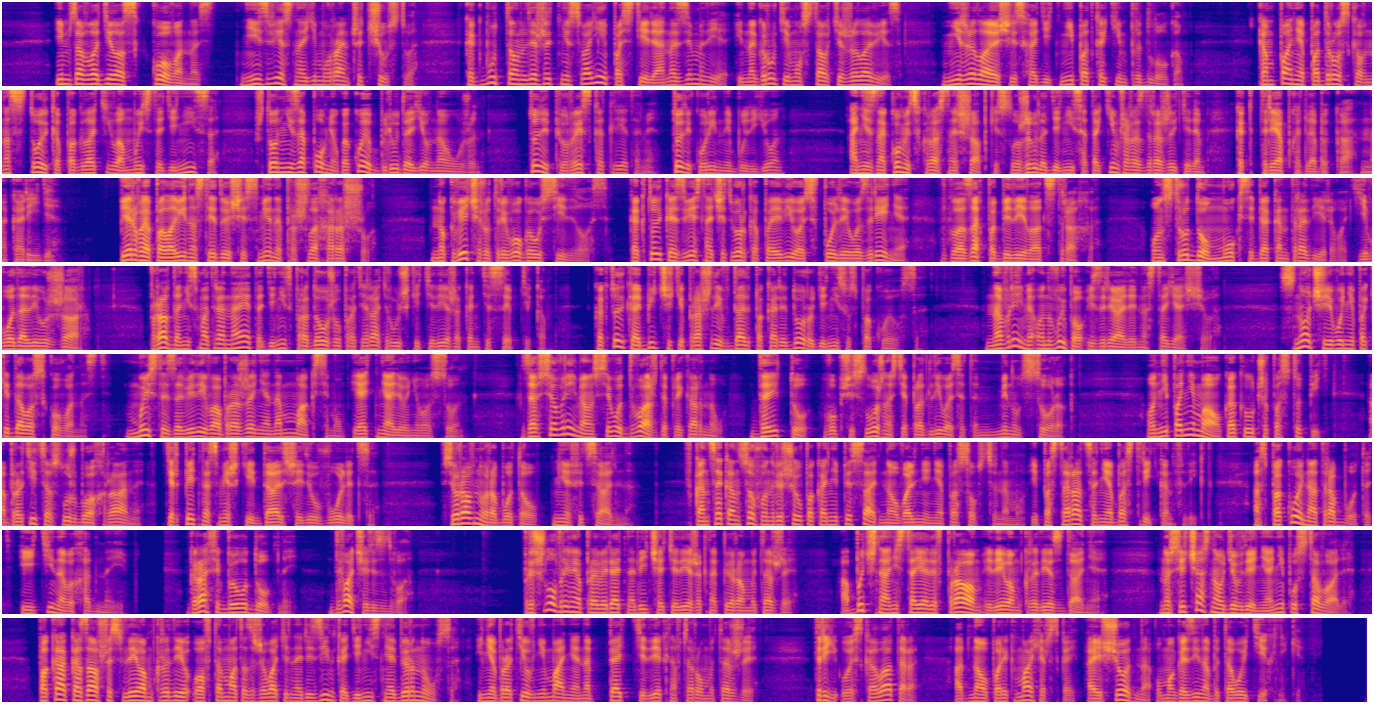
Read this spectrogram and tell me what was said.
Им завладела скованность, неизвестное ему раньше чувство, как будто он лежит не в своей постели, а на земле, и на грудь ему встал тяжеловес, не желающий сходить ни под каким предлогом. Компания подростков настолько поглотила мысли Дениса, что он не запомнил, какое блюдо ел на ужин. То ли пюре с котлетами, то ли куриный бульон – а незнакомец в красной шапке служил для Дениса таким же раздражителем, как тряпка для быка на кориде. Первая половина следующей смены прошла хорошо, но к вечеру тревога усилилась. Как только известная четверка появилась в поле его зрения, в глазах побелело от страха. Он с трудом мог себя контролировать, его долил жар. Правда, несмотря на это, Денис продолжил протирать ручки тележек антисептиком. Как только обидчики прошли вдаль по коридору, Денис успокоился – на время он выпал из реалий настоящего. С ночи его не покидала скованность. Мысли завели воображение на максимум и отняли у него сон. За все время он всего дважды прикорнул. Да и то, в общей сложности продлилось это минут сорок. Он не понимал, как лучше поступить. Обратиться в службу охраны, терпеть насмешки и дальше или уволиться. Все равно работал неофициально. В конце концов он решил пока не писать на увольнение по собственному и постараться не обострить конфликт а спокойно отработать и идти на выходные. График был удобный, два через два. Пришло время проверять наличие тележек на первом этаже. Обычно они стояли в правом и левом крыле здания. Но сейчас, на удивление, они пустовали. Пока оказавшись в левом крыле у автомата с жевательной резинкой, Денис не обернулся и не обратил внимания на пять телег на втором этаже. Три у эскалатора, одна у парикмахерской, а еще одна у магазина бытовой техники.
